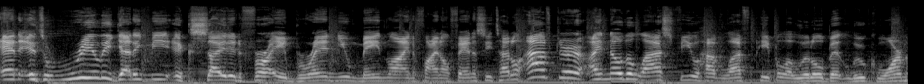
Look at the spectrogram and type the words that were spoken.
and it's really getting me excited for a brand new mainline Final Fantasy title after I know the last few have left people a little bit lukewarm.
